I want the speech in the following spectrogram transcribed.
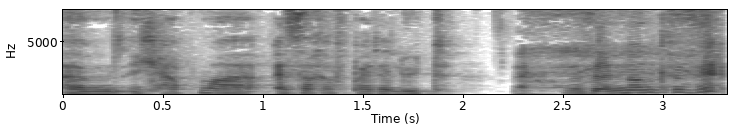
ähm, ich habe mal SRF bei der Lüt eine Sendung gesehen.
